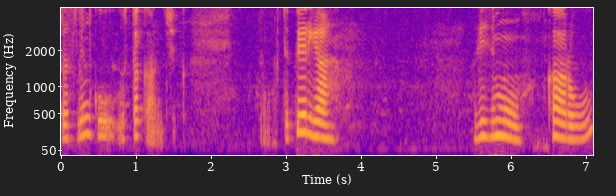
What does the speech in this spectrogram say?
рослинку у стаканчик. Тепер я візьму кару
